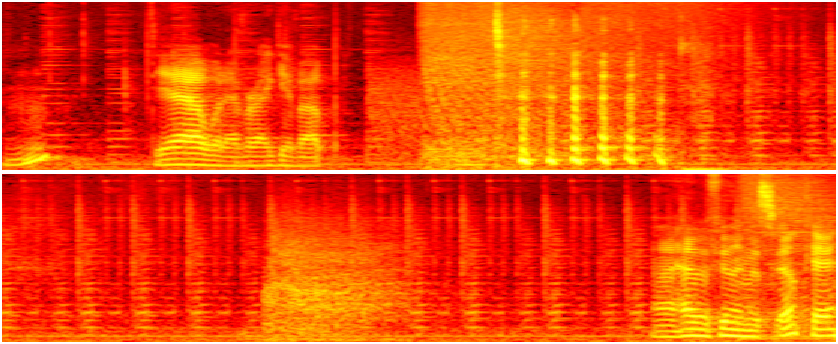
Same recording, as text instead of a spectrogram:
Hmm? Yeah, whatever. I give up. I have a feeling this... Okay.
